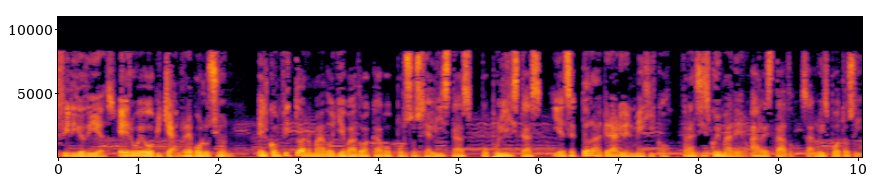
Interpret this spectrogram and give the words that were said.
Porfirio Díaz, héroe o villano. Revolución. El conflicto armado llevado a cabo por socialistas, populistas y el sector agrario en México. Francisco y Madero, arrestado. San Luis Potosí,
